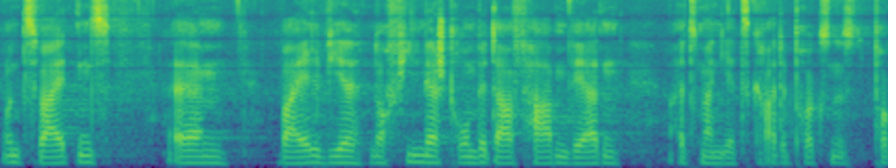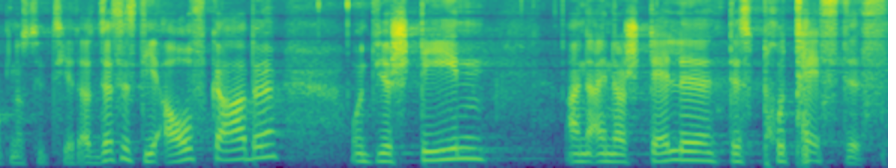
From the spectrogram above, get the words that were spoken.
und zweitens, ähm, weil wir noch viel mehr Strombedarf haben werden, als man jetzt gerade prognostiziert. Also das ist die Aufgabe und wir stehen an einer Stelle des Protestes.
